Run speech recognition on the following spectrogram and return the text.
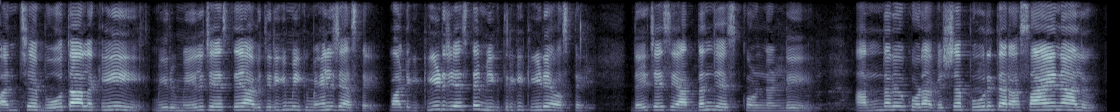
పంచభూతాలకి మీరు మేలు చేస్తే అవి తిరిగి మీకు మేలు చేస్తాయి. వాటికి కీడు చేస్తే మీకు తిరిగి కీడే వస్తాయి. దయచేసి అర్థం చేసుకోండి అందరూ కూడా విషపూరిత రసాయనాలు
